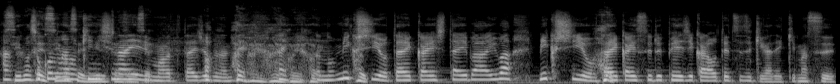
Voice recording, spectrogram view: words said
あすいませんそこの気にしないでもらって大丈夫なんで。ミクシーを退会したい。場合は、ミクシーを退会するページからお手続きができます。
